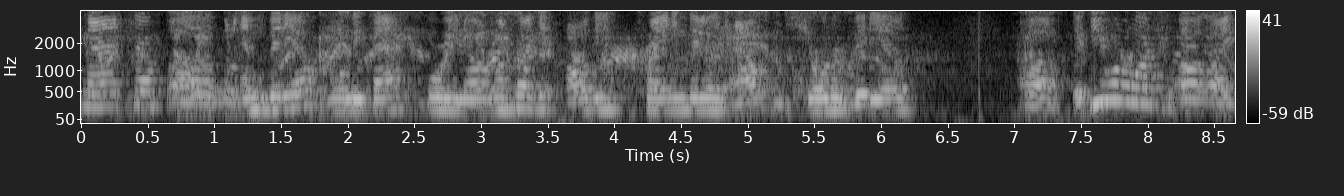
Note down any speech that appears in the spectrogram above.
matchup, uh, I'm going to end the video. We'll be back for, you know, I'm going to try to get all these training videos out in shorter videos. Uh, if you want to watch, uh, like,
